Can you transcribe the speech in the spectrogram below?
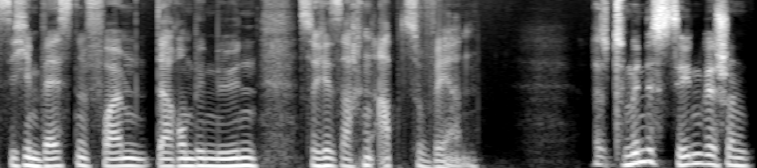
sich im Westen vor allem darum bemühen, solche Sachen abzuwehren? Also zumindest sehen wir schon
